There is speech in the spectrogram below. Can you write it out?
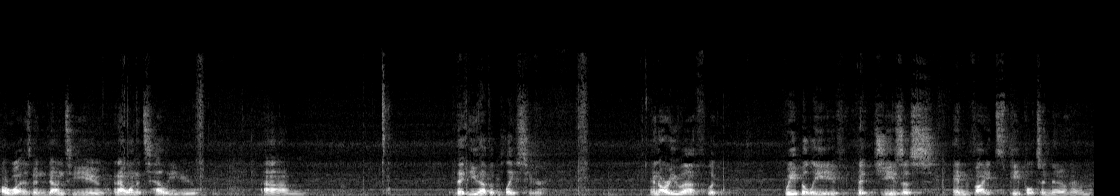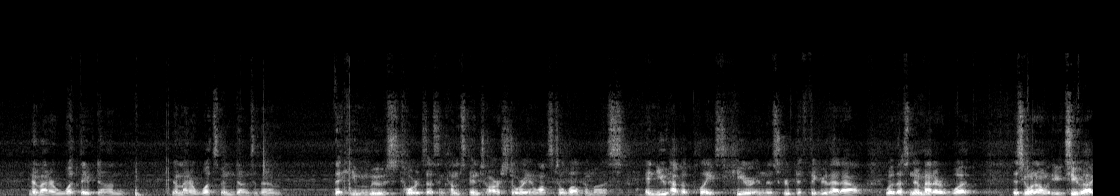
or what has been done to you. And I want to tell you um, that you have a place here. And RUF, look, we believe that Jesus invites people to know him no matter what they've done, no matter what's been done to them that he moves towards us and comes into our story and wants to welcome us. And you have a place here in this group to figure that out with us, no matter what is going on with you. To, uh,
